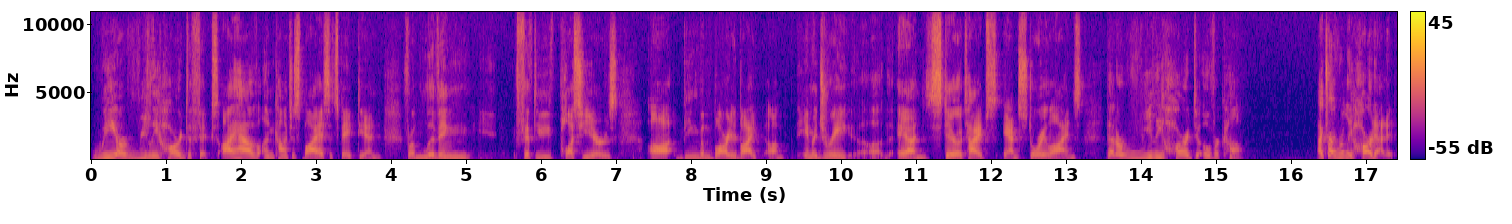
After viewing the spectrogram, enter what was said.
We are really hard to fix. I have unconscious bias that's baked in from living 50 plus years, uh, being bombarded by um, imagery uh, and stereotypes and storylines that are really hard to overcome. I try really hard at it,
